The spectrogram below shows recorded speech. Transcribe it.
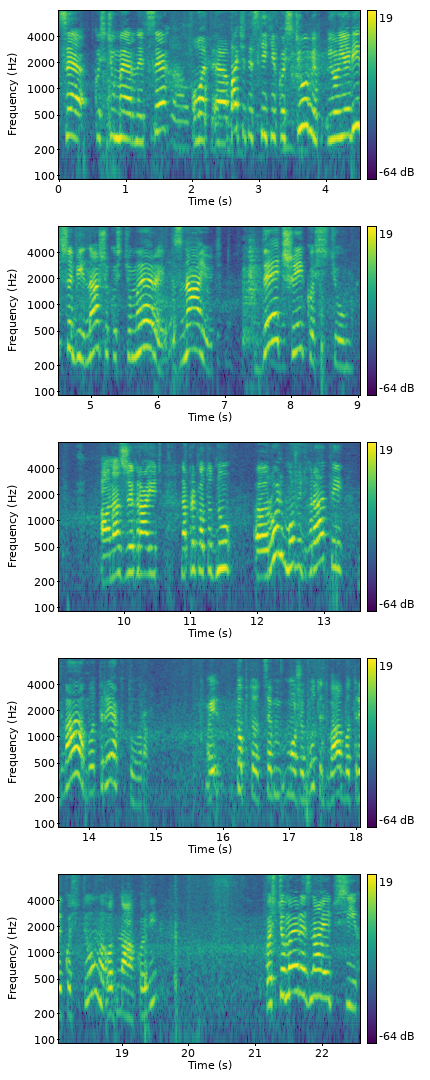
Це костюмерний цех. От е, бачите, скільки костюмів, і уявіть собі, наші костюмери знають, де чий костюм. А у нас же грають, наприклад, одну е, роль можуть грати два або три актора. Тобто це може бути два або три костюми однакові. Костюмери знають всіх,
